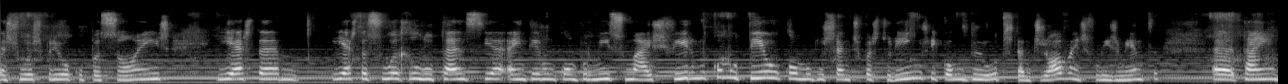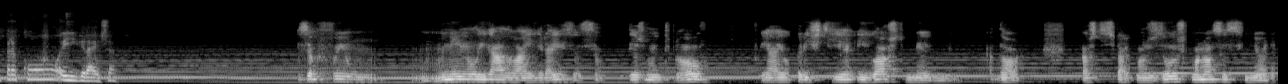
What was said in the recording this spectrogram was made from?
as suas preocupações e esta e esta sua relutância em ter um compromisso mais firme, como o teu, como o dos Santos Pastorinhos e como de outros tantos jovens, felizmente, uh, têm para com a Igreja? Sempre fui um menino ligado à Igreja, sempre, desde muito novo, fui à Eucaristia e gosto mesmo, adoro. Gosto de estar com Jesus, com a Nossa Senhora.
